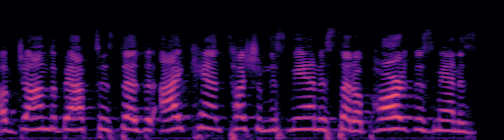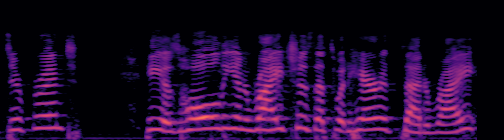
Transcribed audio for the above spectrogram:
of John the Baptist says that I can't touch him, this man is set apart, this man is different. He is holy and righteous. That's what Herod said, right?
